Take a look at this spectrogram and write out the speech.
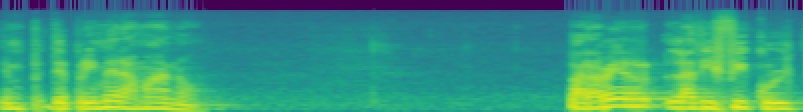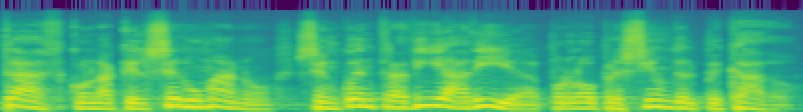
de primera mano, para ver la dificultad con la que el ser humano se encuentra día a día por la opresión del pecado.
